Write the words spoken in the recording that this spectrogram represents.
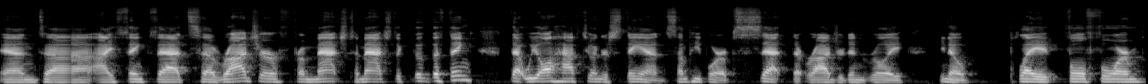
And uh, I think that uh, Roger, from match to match, the, the, the thing that we all have to understand, some people are upset that Roger didn't really, you know, play full form,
